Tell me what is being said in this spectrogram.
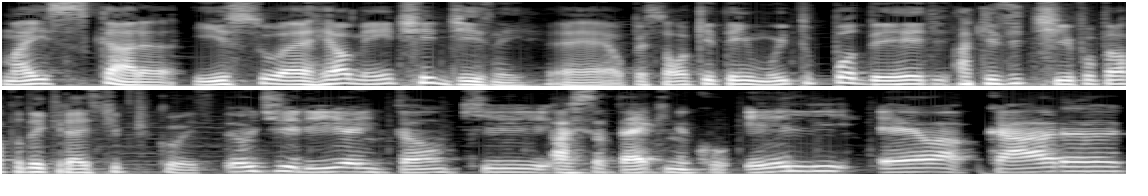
Mas, cara, isso é realmente Disney. É o pessoal que tem muito poder aquisitivo para poder criar esse tipo de coisa. Eu diria, então, que artista técnico, ele é o cara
